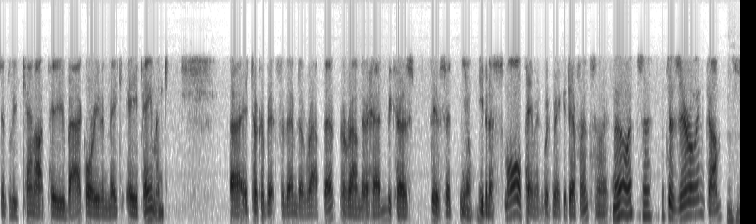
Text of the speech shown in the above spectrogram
simply cannot pay you back or even make a payment. Uh, it took a bit for them to wrap that around their head because they said, you know, even a small payment would make a difference. And I no, it's a, it's a zero income. Mm-hmm.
